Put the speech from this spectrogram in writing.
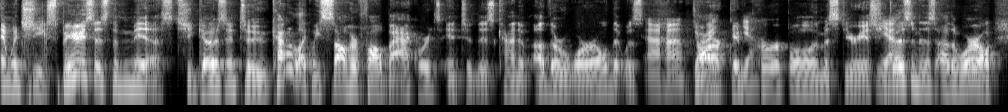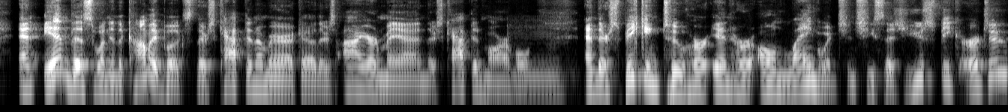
And when she experiences the mist, she goes into kind of like we saw her fall backwards into this kind of other world that was Uh huh. dark and yeah. purple and mysterious. She Yeah. goes into this other world. And in this one, in the comic books, there's Captain America, there's Iron Man, there's Captain Marvel, Mm. and they're speaking to her in her own language. And she says, You speak Urdu?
